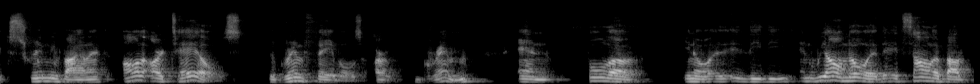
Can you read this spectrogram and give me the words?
extremely violent. All our tales the grim fables are grim and full of you know the the and we all know it, it's all about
